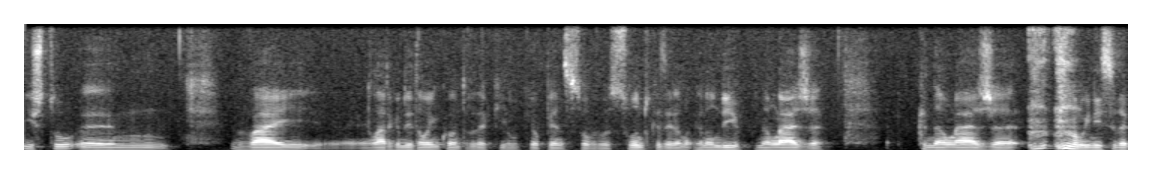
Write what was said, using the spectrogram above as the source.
Isto vai, em larga medida, ao encontro daquilo que eu penso sobre o assunto, quer dizer, eu não digo que não haja que não haja o início da,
